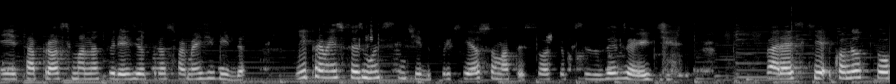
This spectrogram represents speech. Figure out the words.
e estar próximo à natureza e outras formas de vida. E para mim isso fez muito sentido, porque eu sou uma pessoa que eu preciso ver verde. Parece que quando eu tô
